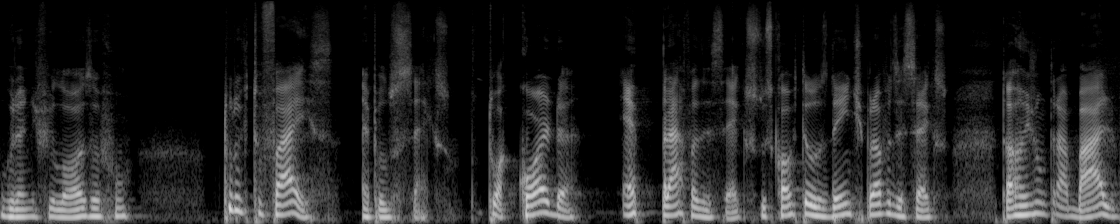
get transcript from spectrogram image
o grande filósofo, tudo que tu faz é pelo sexo. Tu acorda é pra fazer sexo. Tu escove teus dentes pra fazer sexo. Tu arranja um trabalho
